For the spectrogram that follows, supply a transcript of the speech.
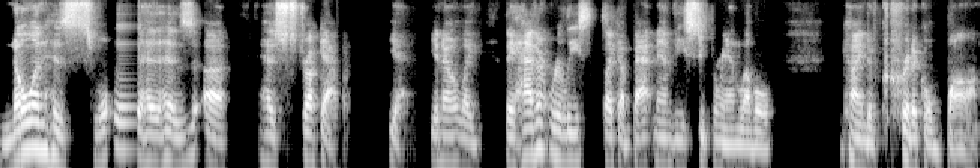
No one has sw- has uh has struck out yet. You know, like they haven't released like a Batman v Superman level kind of critical bomb.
